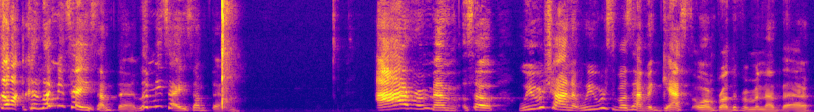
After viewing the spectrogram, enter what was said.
don't. Because let me tell you something. Let me tell you something. I remember. So we were trying to. We were supposed to have a guest on Brother from Another,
